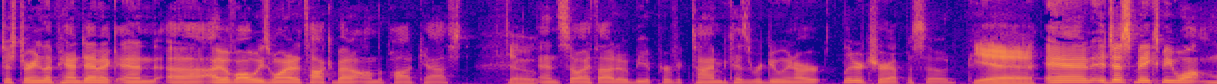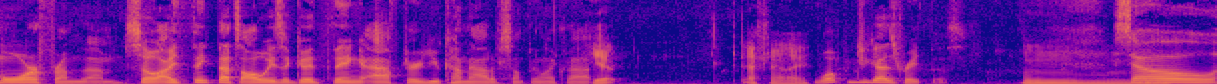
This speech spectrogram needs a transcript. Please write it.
just during the pandemic, and uh, I have always wanted to talk about it on the podcast, dope. and so I thought it would be a perfect time because we're doing our literature episode, Yeah. and it just makes me want more from them. So I think that's always a good thing after you come out of something like that. Yep. Definitely. What would you guys rate this? Mm. So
